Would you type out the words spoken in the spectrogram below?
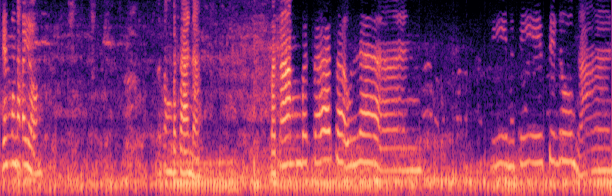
Diyan muna kayo. Basang basa na. Basang basa sa ulan. Di natisilungan.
